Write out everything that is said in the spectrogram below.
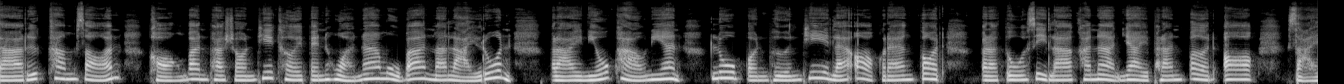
จารึกคำสอนของบรรพชนที่เคยเป็นหัวหน้าหมู่บ้านมาหลายรุ่น ปลายนิ้วขาวเนียน ลูบบนพื้นที่และออกแรงกด ประตูศิลาขนาดใหญ่พลันเปิดออก สาย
